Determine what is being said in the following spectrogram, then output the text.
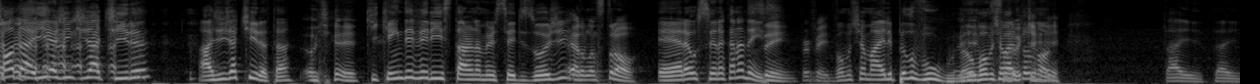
só daí a gente já tira. A gente já tira, tá? ok. Que quem deveria estar na Mercedes hoje Era o Lance Troll. Era o Senna canadense. Sim, perfeito. Vamos chamar ele pelo vulgo, não vamos chamar ele pelo nome. Tá aí, tá aí.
